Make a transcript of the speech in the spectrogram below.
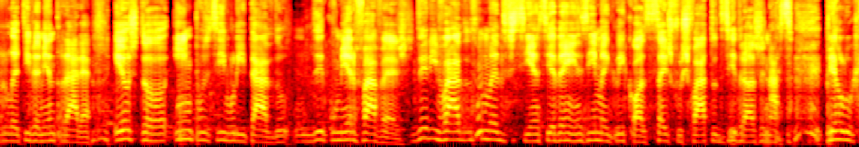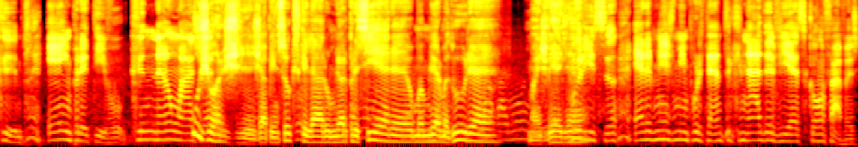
relativamente rara. Eu estou impossibilitado de comer favas, derivado de uma deficiência da enzima glicose 6-fosfato desidrogenase, pelo que é imperativo que não haja. O Jorge já pensou que se calhar o melhor para si era uma mulher madura, mais velha. Por isso, era mesmo importante que nada viesse com favas.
